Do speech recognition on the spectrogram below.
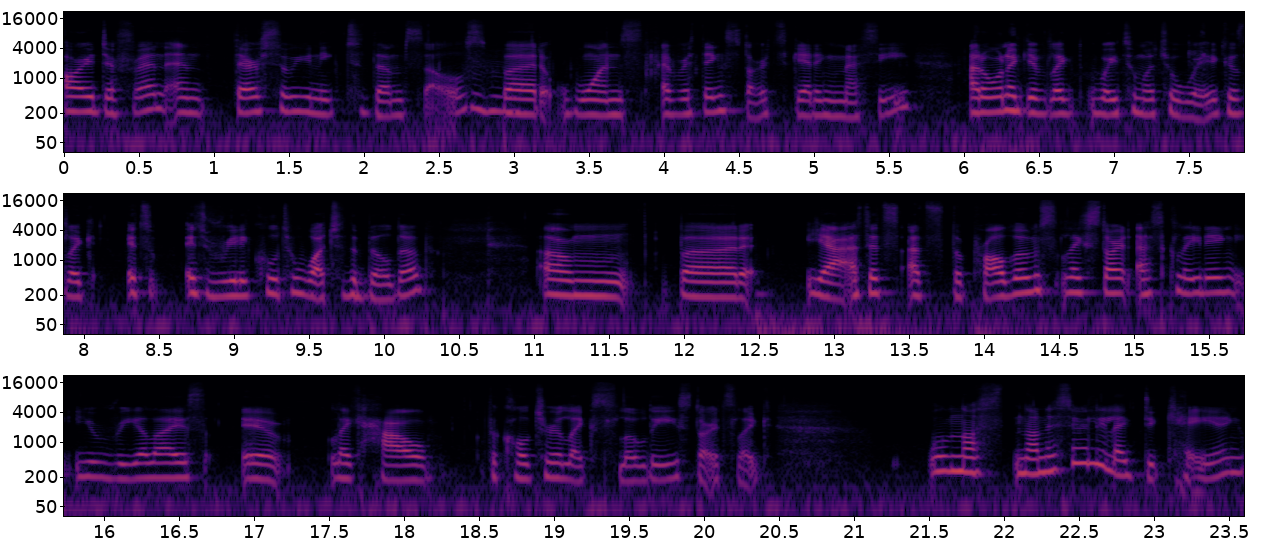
are different and they're so unique to themselves. Mhm. but once everything starts getting messy i don't want to give like way too much away because like it's it's really cool to watch the build up um but yeah as it's as the problems like start escalating you realize it, like how the culture like slowly starts like well not not necessarily like decaying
